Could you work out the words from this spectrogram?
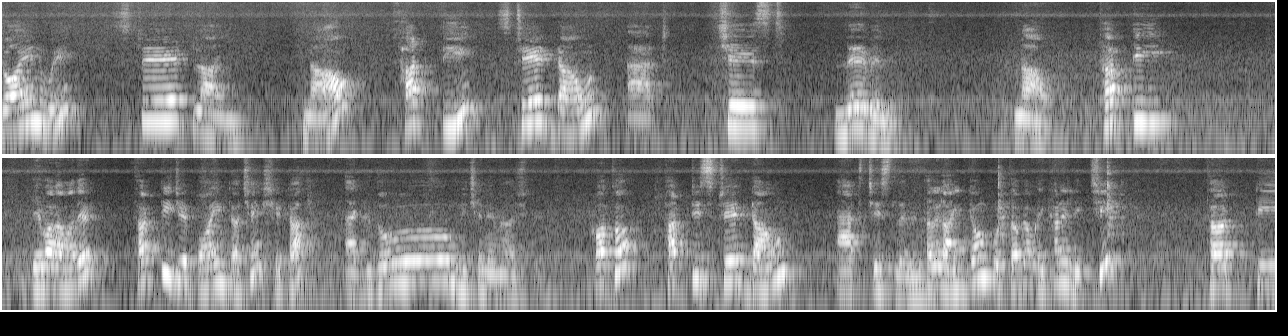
join with straight line. Now 30 straight down at chest level. Now 30 এবার আমাদের থার্টি যে পয়েন্ট আছে, সেটা একদম নিচে নেমে আসবে কত thirty straight down at chest level তাহলে রাইট ডাউন করতে হবে আমরা এখানে লিখছি thirty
